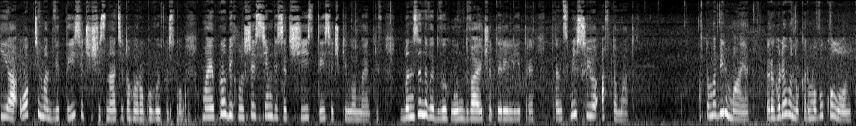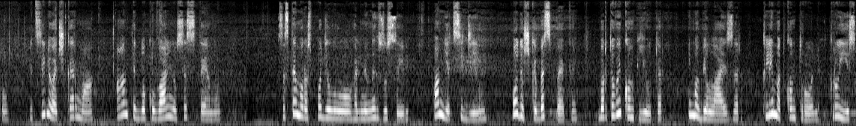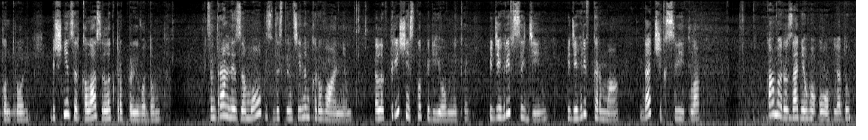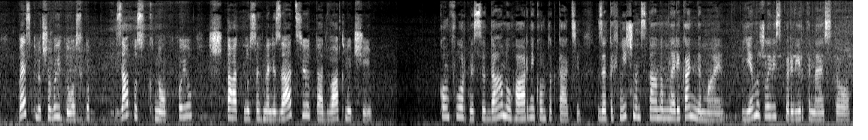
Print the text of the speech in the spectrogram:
Kia Optima 2016 року випуску. Має пробіг лише 76 тисяч кілометрів. Бензиновий двигун 2,4 літри, трансмісію автомат. Автомобіль має регульовану кермову колонку, підсилювач керма, антиблокувальну систему, систему розподілу гальмівних зусиль, пам'ять сидінь, подушки безпеки, бортовий комп'ютер, імобілайзер, клімат-контроль, круїз-контроль, бічні дзеркала з електроприводом, центральний замок з дистанційним керуванням, електричні склопідйомники, підігрів сидінь, підігрів керма, датчик світла, камеру заднього огляду, безключовий доступ, запуск кнопкою, штатну сигналізацію та два ключі. Комфортний седан у гарній комплектації. За технічним станом нарікань немає. Є можливість перевірки на СТО.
